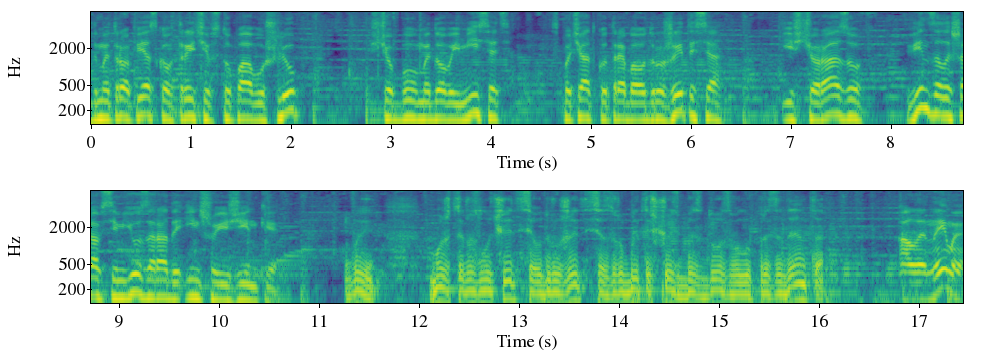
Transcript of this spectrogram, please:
Дмитро Пєсков тричі вступав у шлюб, щоб був медовий місяць. Спочатку треба одружитися, і щоразу він залишав сім'ю заради іншої жінки. Ви можете розлучитися, одружитися, зробити щось без дозволу президента. Але ними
